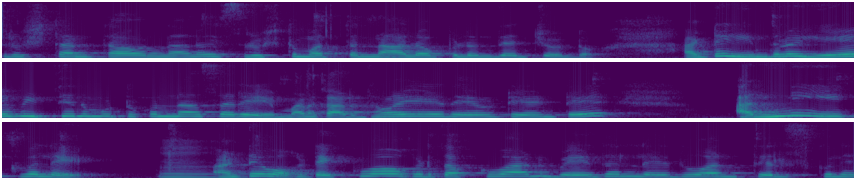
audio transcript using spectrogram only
సృష్టి అంతా ఉన్నాను ఈ సృష్టి మొత్తం నా లోపల ఉంది అని చూడడం. అంటే ఇందులో ఏ విద్యను ముట్టుకున్నా సరే మనకు అర్థమయ్యేది ఏమిటి అంటే అన్నీ ఈక్వలే. అంటే ఒకటి ఎక్కువ ఒకటి తక్కువ అని భేదం లేదు అని తెలుసుకునే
